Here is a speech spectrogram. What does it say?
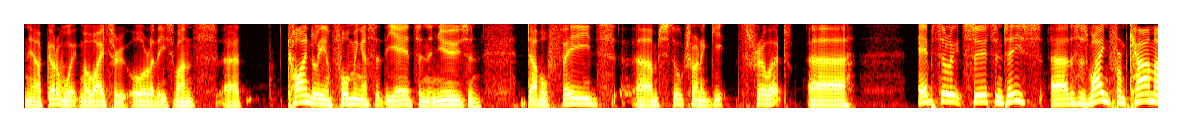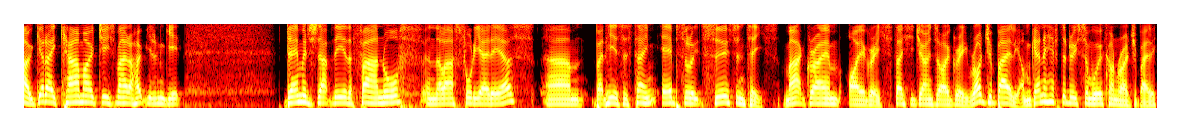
now, I've got to work my way through all of these ones. Uh, kindly informing us that the ads and the news and double feeds. Uh, I'm still trying to get through it. Uh, absolute certainties. Uh, this is Wayne from Kamo. G'day, Kamo. Geez, mate, I hope you didn't get damaged up there, the far north, in the last 48 hours. Um, but here's his team. Absolute certainties. Mark Graham, I agree. Stacey Jones, I agree. Roger Bailey. I'm going to have to do some work on Roger Bailey.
